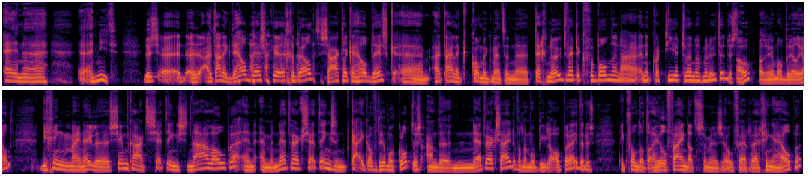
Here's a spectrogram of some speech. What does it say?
En uh, uh, niet. Dus uh, uiteindelijk de helpdesk gebeld, zakelijke helpdesk. uiteindelijk kom ik met een techneut, werd ik verbonden na een kwartier, twintig minuten. Dus dat was helemaal briljant. Die ging mijn hele simkaart settings nalopen en, en mijn netwerksettings en kijken of het helemaal klopt. Dus aan de netwerkzijde van de mobiele operator. Dus ik vond het al heel fijn dat ze me zo ver gingen helpen.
